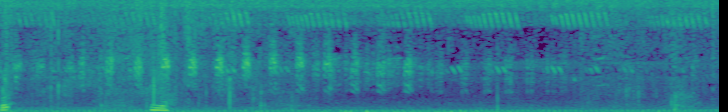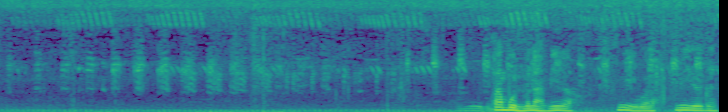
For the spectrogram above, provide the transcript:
อุ๊ยนี่เหรอทางบุญมันหนามีเหรอมีอยู่บ่ล่ะมีเยอะเลย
